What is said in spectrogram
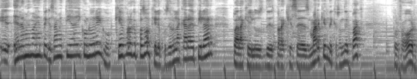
eh, es la misma gente que está metida ahí con Rodrigo. ¿Qué fue lo que pasó? Que le pusieron la cara de Pilar para que, los des- para que se desmarquen de que son del PAC. Por favor,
